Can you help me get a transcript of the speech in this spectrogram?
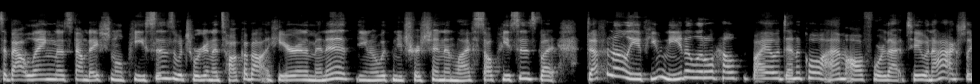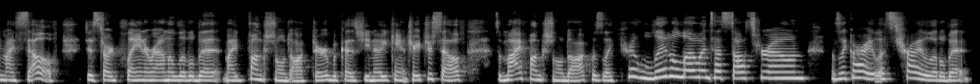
It's about laying those foundational pieces, which we're going to talk about here in a minute, you know, with nutrition and lifestyle pieces. But definitely, if you need a little help bioidentical, I'm all for that too. And I actually myself just started playing around a little bit. My functional doctor, because, you know, you can't treat yourself. So my functional doc was like, You're a little low in testosterone. I was like, All right, let's try a little bit.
